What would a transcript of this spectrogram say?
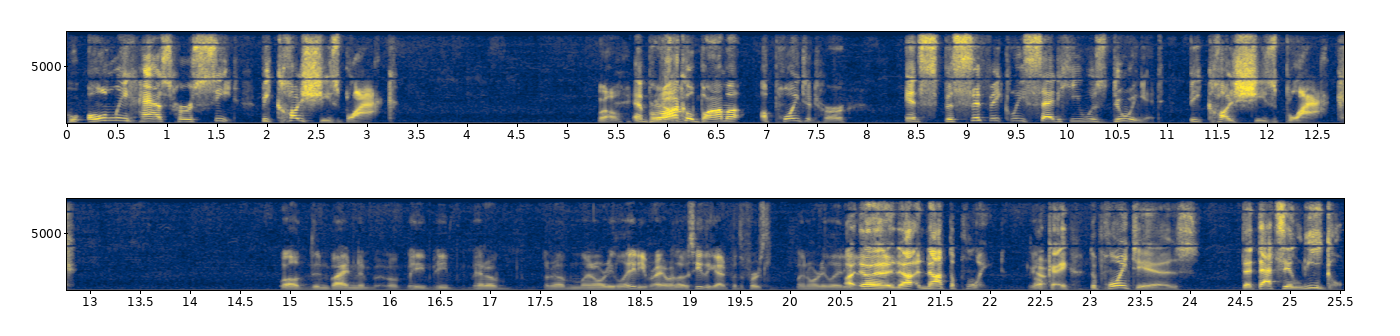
who only has her seat because she's black. Well, And Barack yeah. Obama appointed her and specifically said he was doing it because she's black. Well, then Biden he he had a, a minority lady, right? Or was he the guy that put the first minority lady? Uh, uh, not, not the point. Yeah. Okay, the point is that that's illegal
